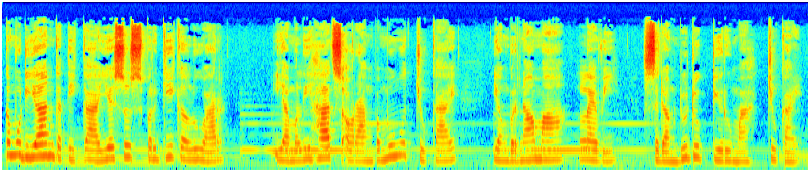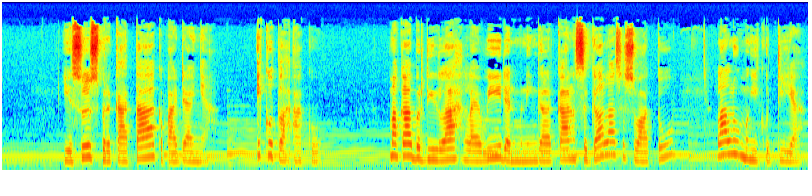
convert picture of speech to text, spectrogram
Kemudian ketika Yesus pergi keluar, ia melihat seorang pemungut cukai yang bernama Lewi sedang duduk di rumah cukai. Yesus berkata kepadanya, "Ikutlah Aku." Maka berdirilah Lewi dan meninggalkan segala sesuatu, lalu mengikut Dia.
